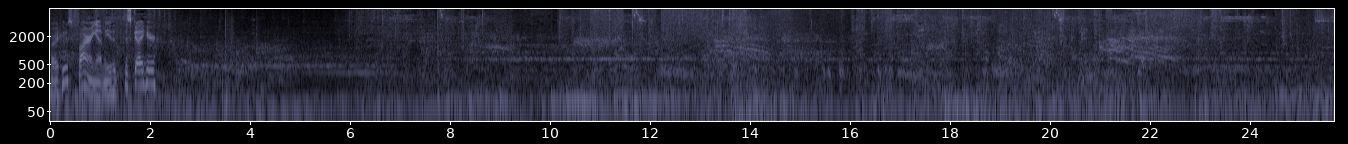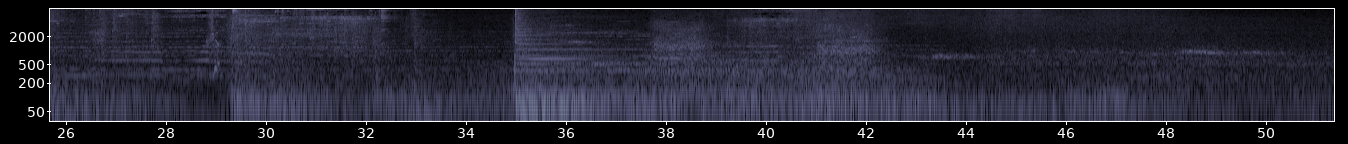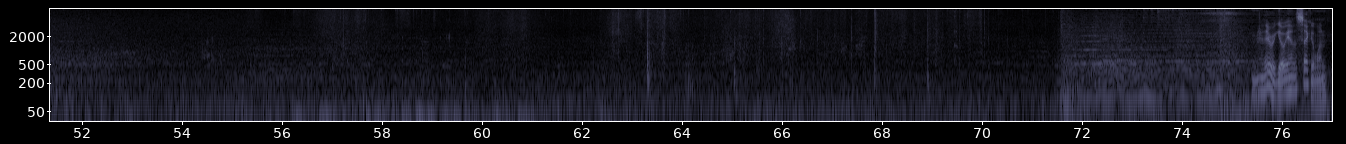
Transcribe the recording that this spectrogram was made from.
Alright, who's firing at me? Is it this guy here? There we go, we have the second one.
